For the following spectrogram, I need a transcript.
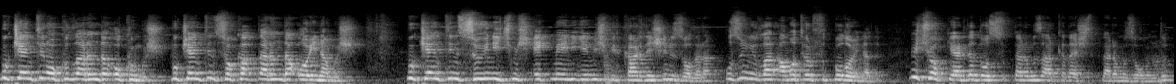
bu kentin okullarında okumuş, bu kentin sokaklarında oynamış, bu kentin suyunu içmiş, ekmeğini yemiş bir kardeşiniz olarak uzun yıllar amatör futbol oynadım. Birçok yerde dostluklarımız, arkadaşlıklarımız olundu.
